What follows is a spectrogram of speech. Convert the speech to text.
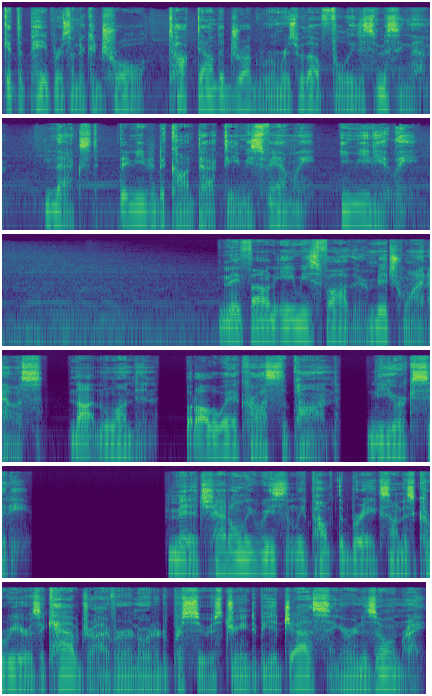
get the papers under control, talk down the drug rumors without fully dismissing them. Next, they needed to contact Amy's family immediately. They found Amy's father, Mitch Winehouse, not in London, but all the way across the pond, New York City. Mitch had only recently pumped the brakes on his career as a cab driver in order to pursue his dream to be a jazz singer in his own right.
